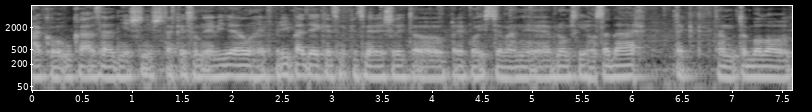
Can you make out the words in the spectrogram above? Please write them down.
ako ukázať, nič, nič také som nevidel. Aj v prípade, keď sme, keď sme riešili to prepoisťovanie v rómskych osadách, tak tam to bolo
